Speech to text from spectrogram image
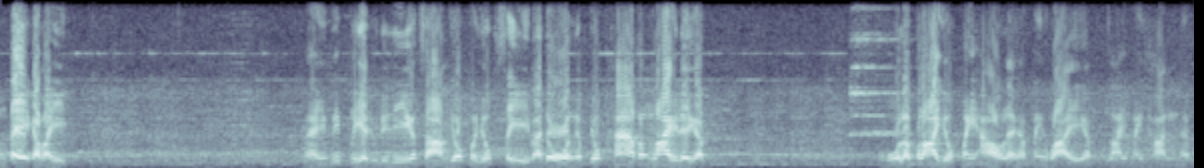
นเตะกลับมาอีกแม่ยังไม่เปลี่ยนอยู่ดีๆครับสามยกพอยกสี่มาโดนครับยกห้าต้องไล่เลยครับโอ้โหแล้วปลายยกไม่เอาแล้วครับไม่ไหวครับไล่ไม่ทันครับ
